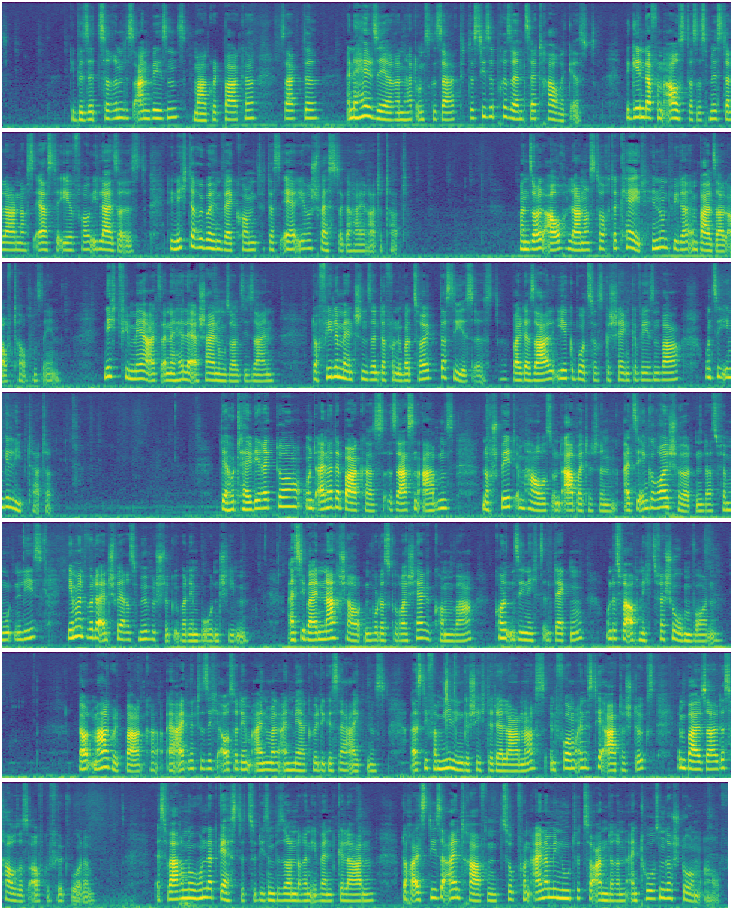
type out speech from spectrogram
Die Besitzerin des Anwesens, Margaret Barker, sagte, eine Hellseherin hat uns gesagt, dass diese Präsenz sehr traurig ist. Wir gehen davon aus, dass es Mr. Larnachs erste Ehefrau Eliza ist, die nicht darüber hinwegkommt, dass er ihre Schwester geheiratet hat. Man soll auch Larnachs Tochter Kate hin und wieder im Ballsaal auftauchen sehen. Nicht viel mehr als eine helle Erscheinung soll sie sein, doch viele Menschen sind davon überzeugt, dass sie es ist, weil der Saal ihr Geburtstagsgeschenk gewesen war und sie ihn geliebt hatte. Der Hoteldirektor und einer der Barkers saßen abends noch spät im Haus und arbeiteten, als sie ein Geräusch hörten, das vermuten ließ, jemand würde ein schweres Möbelstück über den Boden schieben. Als die beiden nachschauten, wo das Geräusch hergekommen war, konnten sie nichts entdecken und es war auch nichts verschoben worden. Laut Margaret Barker ereignete sich außerdem einmal ein merkwürdiges Ereignis, als die Familiengeschichte der Larnachs in Form eines Theaterstücks im Ballsaal des Hauses aufgeführt wurde. Es waren nur hundert Gäste zu diesem besonderen Event geladen, doch als diese eintrafen, zog von einer Minute zur anderen ein tosender Sturm auf.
